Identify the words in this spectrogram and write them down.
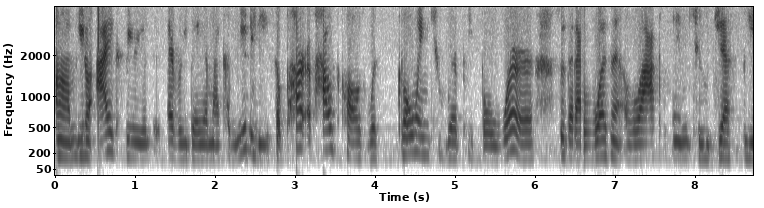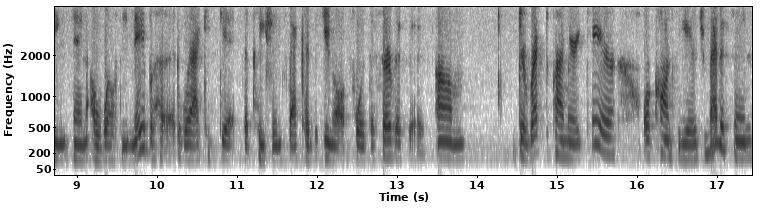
Um, you know, I experience it every day in my community. So part of house calls was going to where people were so that I wasn't locked into just being in a wealthy neighborhood where I could get the patients that could, you know, afford the services. Um, direct primary care or concierge medicine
